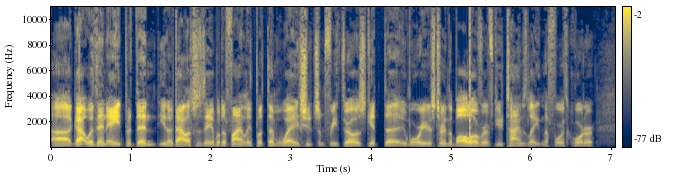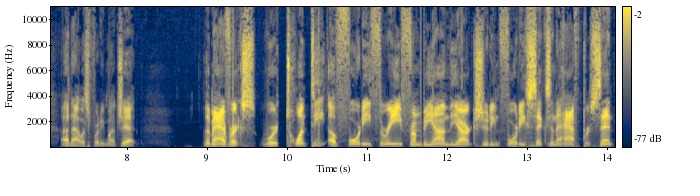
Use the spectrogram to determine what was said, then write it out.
Uh, got within eight, but then you know Dallas was able to finally put them away, shoot some free throws, get the Warriors turn the ball over a few times late in the fourth quarter, and that was pretty much it. The Mavericks were 20 of 43 from beyond the arc, shooting 46.5%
